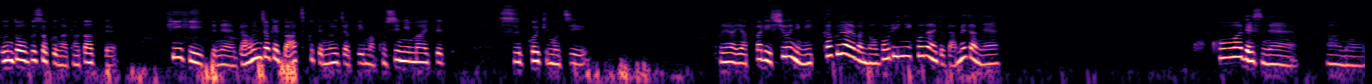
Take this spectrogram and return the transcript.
運動不足がたたって、ヒーヒーってね、ダウンジャケット暑くて脱いちゃって、今腰に巻いて、すっごい気持ちいい。これはやっぱり週に3日ぐらいは登りに来ないとダメだね。ここはですね、あの、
